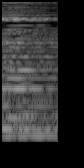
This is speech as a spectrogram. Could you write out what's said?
you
